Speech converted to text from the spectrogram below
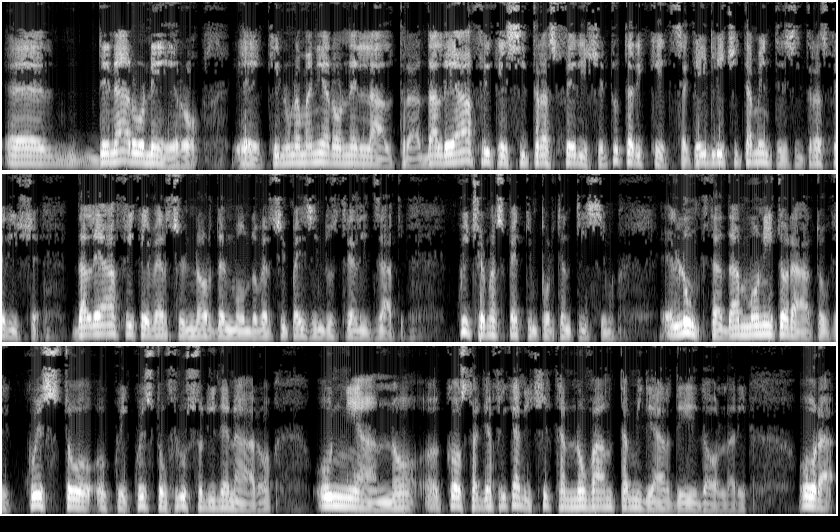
eh, denaro nero eh, che in una maniera o nell'altra dalle Afriche si trasferisce, tutta ricchezza che illecitamente si trasferische dalle Afriche verso il nord del mondo, verso i paesi industrializzati. Qui c'è un aspetto importantissimo. Eh, L'UNCTAD ha monitorato che questo, che questo flusso di denaro ogni anno eh, costa agli africani circa 90 miliardi di dollari. Ora,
